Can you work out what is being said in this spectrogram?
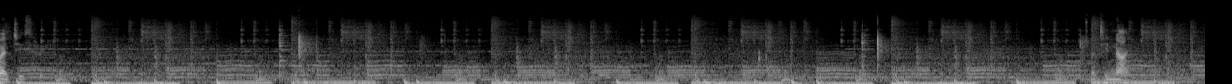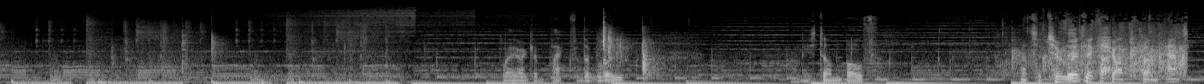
Twenty-three. Twenty-nine. Player get back for the blue. And he's done both. That's a terrific 35. shot from Ant.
